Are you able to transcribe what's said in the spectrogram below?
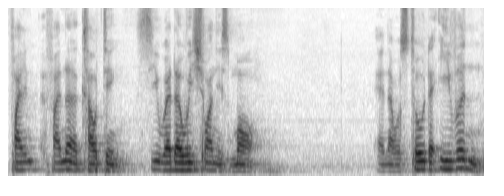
final accounting, see whether which one is more. And I was told that even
